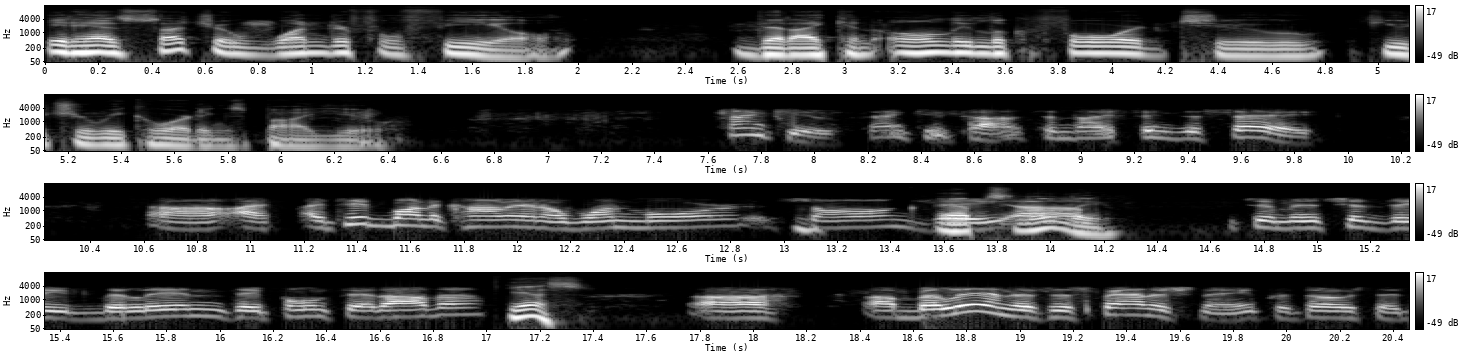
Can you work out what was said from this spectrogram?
It has such a wonderful feel that I can only look forward to future recordings by you. Thank you. Thank you, Todd. It's a nice thing to say. Uh, I, I did want to comment on one more song. The, Absolutely. Uh, to mention the Belén de Ponferrada. Yes. Uh, uh, Belén is a Spanish name for those that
